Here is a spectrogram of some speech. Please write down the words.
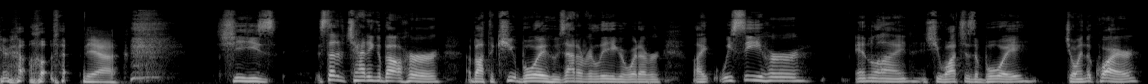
I love that. Yeah. she's instead of chatting about her about the cute boy who's out of her league or whatever like we see her in line and she watches a boy join the choir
